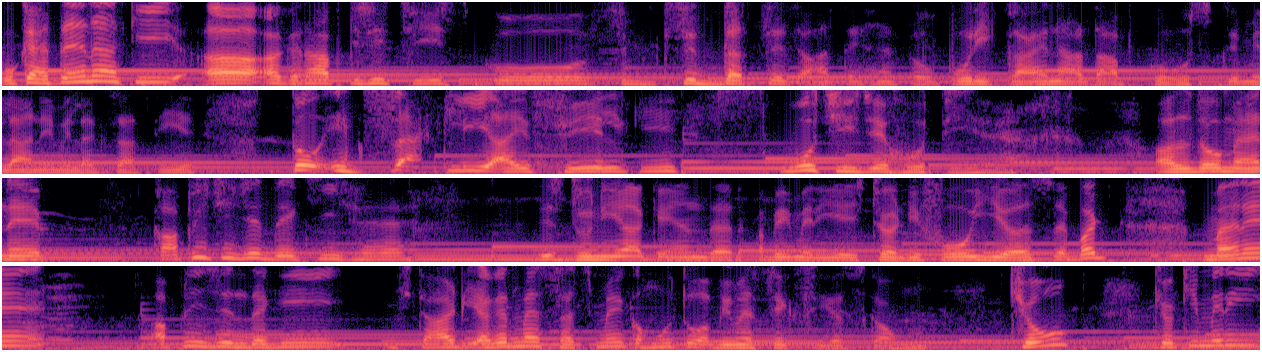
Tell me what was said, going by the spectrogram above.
वो कहते हैं ना कि अगर आप किसी चीज़ को शिद्दत से चाहते हैं तो पूरी कायनात आपको उसके मिलाने में लग जाती है। तो एग्जैक्टली आई फील कि वो चीज़ें होती है। अल्दो मैंने काफ़ी चीज़ें देखी है इस दुनिया के अंदर, अभी मेरी एज ट्वेंटी फोर ईयर्स है बट मैंने अपनी ज़िंदगी स्टार्ट की। अगर मैं सच में कहूँ तो अभी मैं सिक्स ईयर्स का हूँ। क्यों? क्योंकि मेरी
